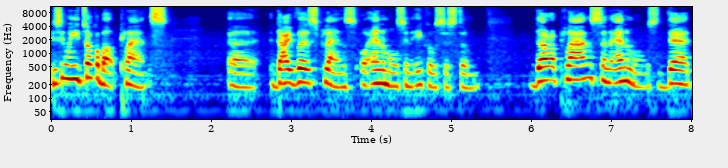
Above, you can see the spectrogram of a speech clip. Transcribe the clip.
You see, when you talk about plants, uh, diverse plants or animals in ecosystem, there are plants and animals that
